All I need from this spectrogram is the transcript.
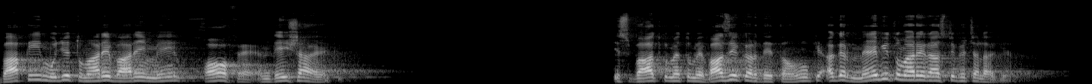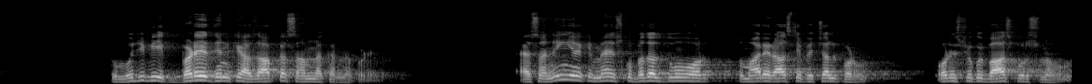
باقی مجھے تمہارے بارے میں خوف ہے، اندیشہ ہے۔ اس بات کو میں تمہیں واضح کر دیتا ہوں کہ اگر میں بھی تمہارے راستے پہ چلا گیا تو مجھے بھی ایک بڑے دن کے عذاب کا سامنا کرنا پڑے گا۔ ایسا نہیں ہے کہ میں اس کو بدل دوں اور تمہارے راستے پہ چل پڑوں اور اس پہ کوئی باس پرس نہ ہو۔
